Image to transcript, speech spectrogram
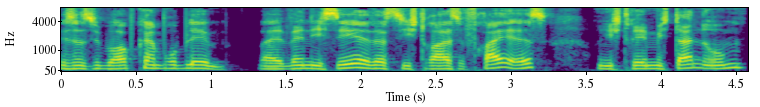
ist das überhaupt kein Problem. Weil wenn ich sehe, dass die Straße frei ist und ich drehe mich dann um,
